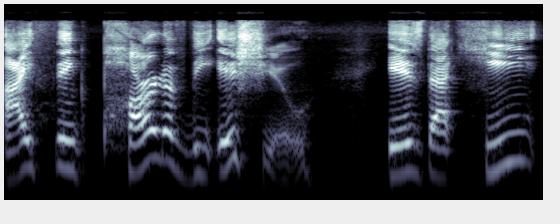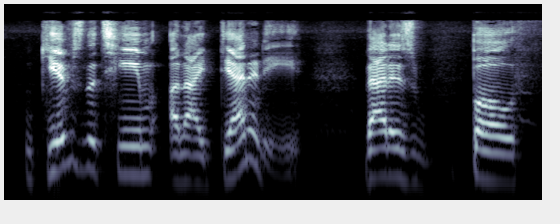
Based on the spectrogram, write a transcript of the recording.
I think part of the issue is that he gives the team an identity that is both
